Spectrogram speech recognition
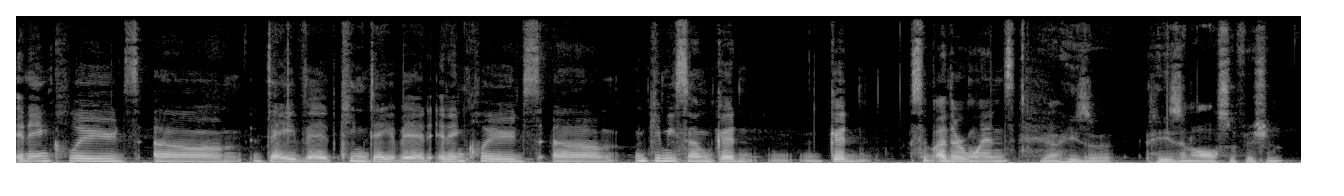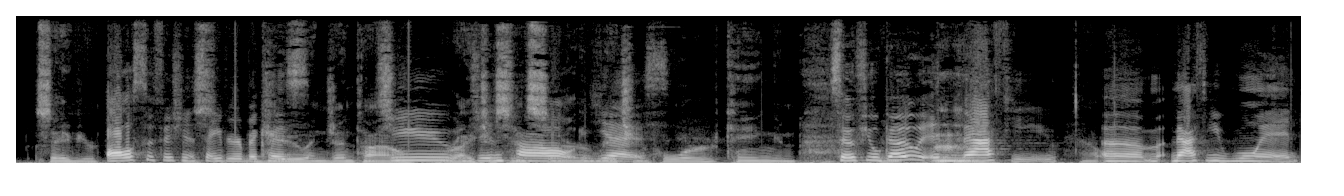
It includes um, David, King David. It includes um, give me some good, good, some other ones. Yeah, he's a he's an all sufficient Savior. All sufficient Savior because Jew and Gentile, Jew, righteous Gentile, and sinner, yes. rich and poor, king and So if you'll go in Matthew, um, Matthew 1,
